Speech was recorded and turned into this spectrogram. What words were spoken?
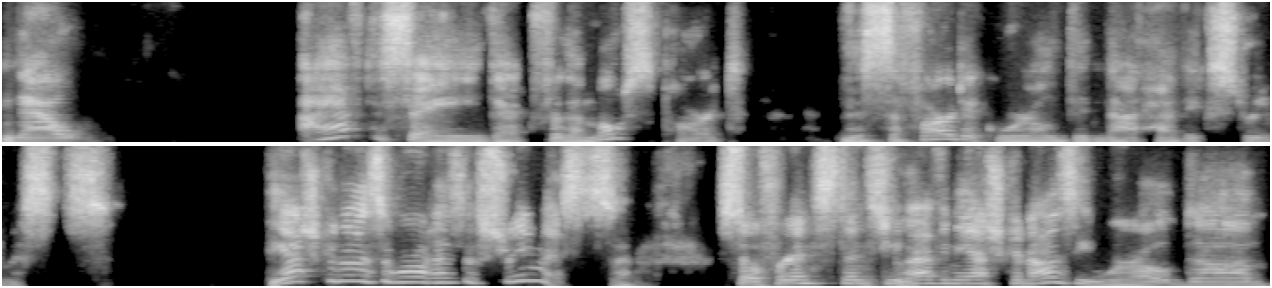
now, I have to say that for the most part, the Sephardic world did not have extremists. The Ashkenazi world has extremists. So, for instance, you have in the Ashkenazi world um,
